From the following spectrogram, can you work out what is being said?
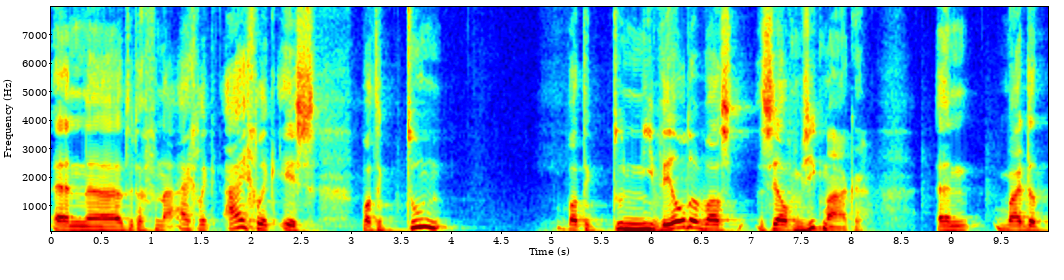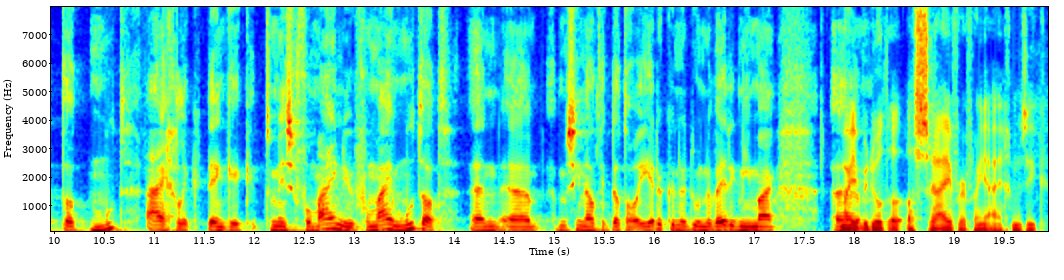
En eh, toen dacht ik van, nou, eigenlijk, eigenlijk is wat ik toen, wat ik toen niet wilde, was zelf muziek maken. En, maar dat, dat moet eigenlijk, denk ik. Tenminste, voor mij nu. Voor mij moet dat. En eh, misschien had ik dat al eerder kunnen doen, dat weet ik niet. Maar, maar je ehm, bedoelt al- als schrijver van je eigen muziek?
